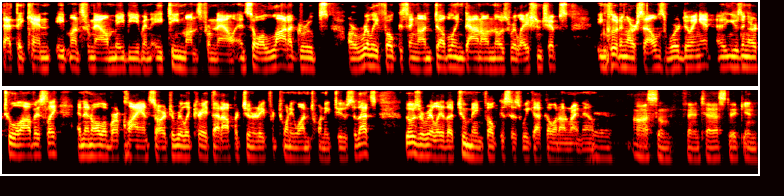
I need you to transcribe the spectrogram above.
that they can eight months from now, maybe even 18 months from now. And so a lot of groups are really focusing on doubling down on those relationships including ourselves. We're doing it uh, using our tool obviously and then all of our clients are to really create that opportunity for 21 22 so that's those are really the two main focuses we got going on right now. Yeah. awesome. Fantastic. And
